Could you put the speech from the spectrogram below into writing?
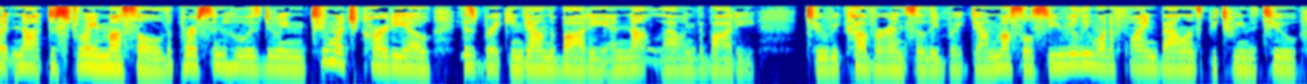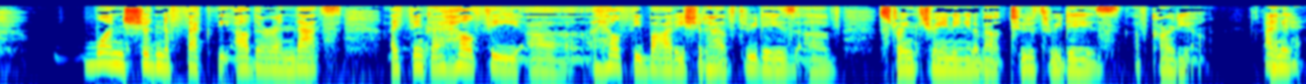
but not destroy muscle. The person who is doing too much cardio is breaking down the body and not allowing the body to recover, and so they break down muscle. So you really want to find balance between the two. One shouldn't affect the other, and that's, I think, a healthy, uh, a healthy body should have three days of strength training and about two to three days of cardio. And okay.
